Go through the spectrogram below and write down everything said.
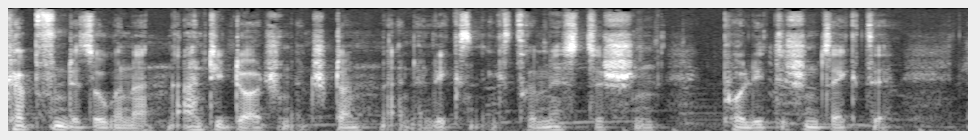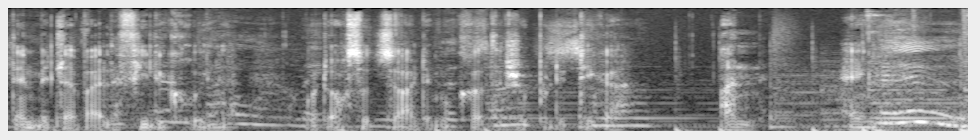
Köpfen der sogenannten Antideutschen entstanden, einer linksextremistischen politischen Sekte, der mittlerweile viele grüne und auch sozialdemokratische Politiker anhängen.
